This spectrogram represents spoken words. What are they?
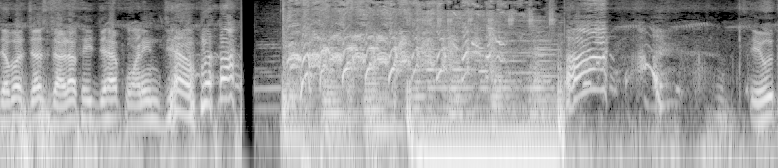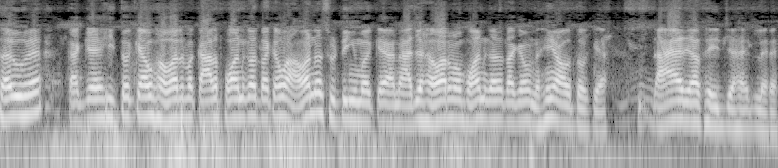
જબરજસ્ત ઝાડા થઈ જાય પાણી જામ એવું થયું છે કારણ કે હિતો કે હું સવારમાં કાલ ફોન કરતો કે હું આવવાનો શૂટિંગમાં કે, અને આજે સવારમાં ફોન કરતા કે હું નહીં આવતો કે. ડાયરિયા થઈ જાય એટલે.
